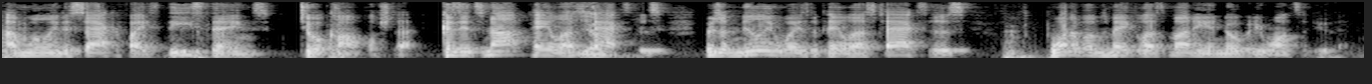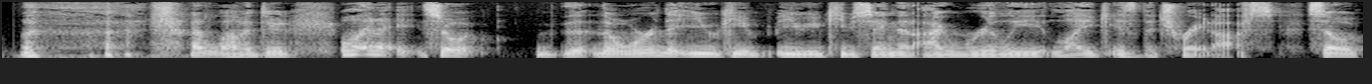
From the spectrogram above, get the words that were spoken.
I'm willing to sacrifice these things to accomplish that. Because it's not pay less yep. taxes. There's a million ways to pay less taxes. One of them is make less money, and nobody wants to do that. I love it, dude. Well, and uh, so the the word that you keep you keep saying that I really like is the trade-offs. So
